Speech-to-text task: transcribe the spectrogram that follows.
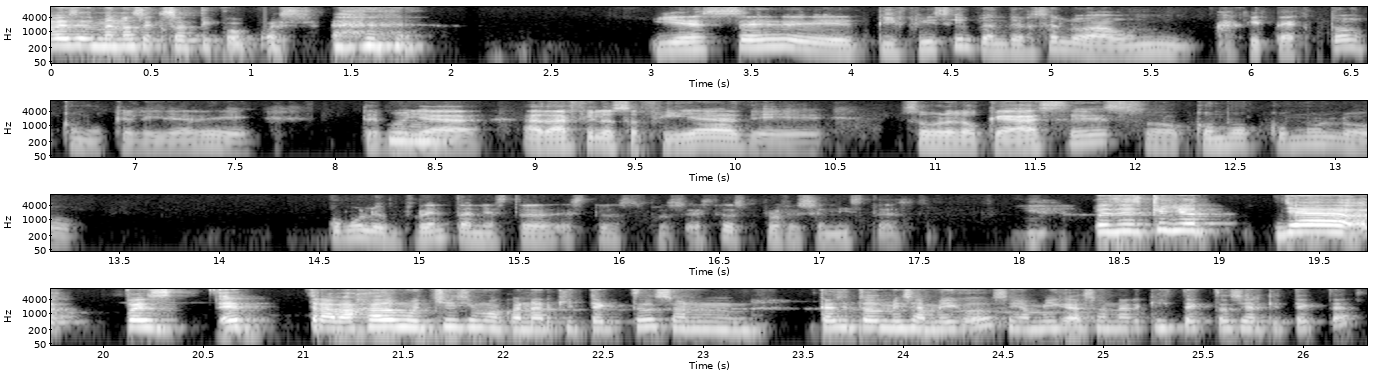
vez es menos exótico, pues. ¿Y es eh, difícil vendérselo a un arquitecto? Como que la idea de te voy a, a dar filosofía de sobre lo que haces o cómo, cómo lo cómo lo enfrentan estas, estos, pues, estos profesionistas? Pues es que yo ya pues he trabajado muchísimo con arquitectos, son casi todos mis amigos y amigas son arquitectos y arquitectas,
